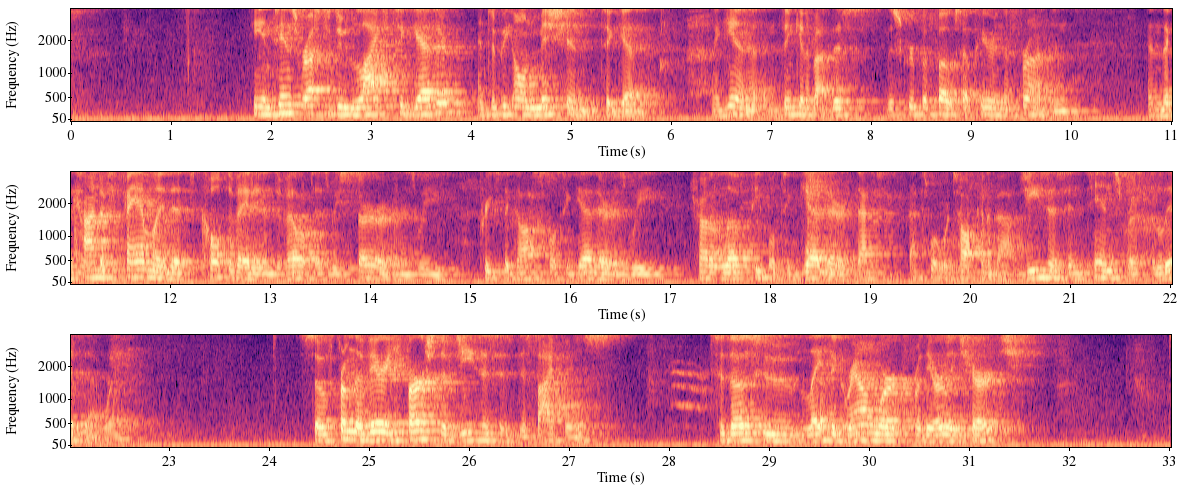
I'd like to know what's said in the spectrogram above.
He intends for us to do life together and to be on mission together. And again, I'm thinking about this, this group of folks up here in the front and, and the kind of family that's cultivated and developed as we serve and as we preach the gospel together, as we try to love people together. That's, that's what we're talking about. Jesus intends for us to live that way. So, from the very first of Jesus' disciples to those who laid the groundwork for the early church,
